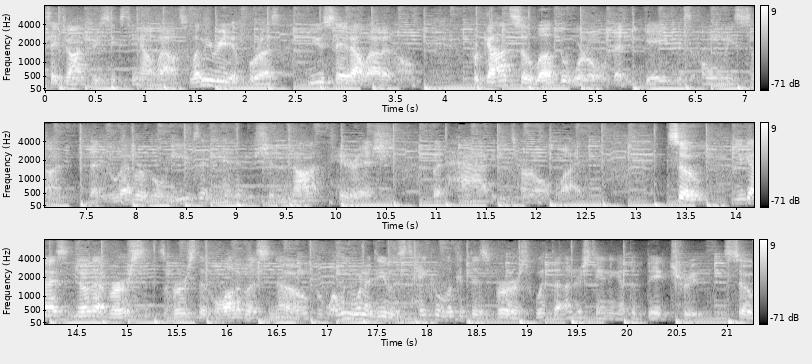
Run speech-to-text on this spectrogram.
Say John 3.16 out loud. So let me read it for us. You say it out loud at home. For God so loved the world that he gave his only Son, that whoever believes in him should not perish, but have eternal life. So, you guys know that verse. It's a verse that a lot of us know. But what we want to do is take a look at this verse with the understanding of the big truth. So,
